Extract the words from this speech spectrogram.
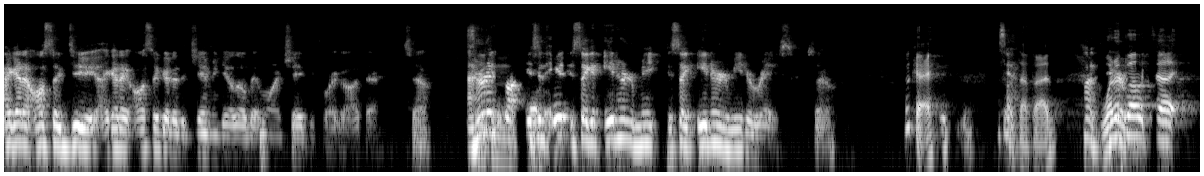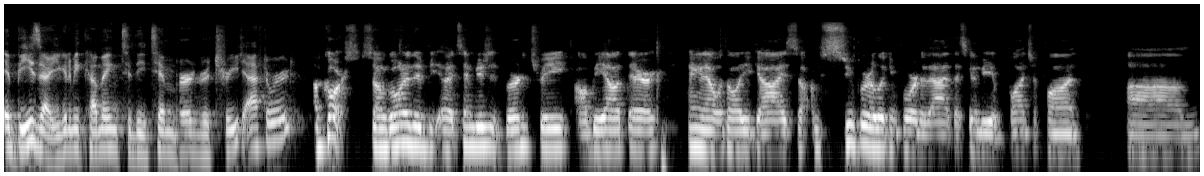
I gotta also do. I gotta also go to the gym and get a little bit more in shape before I go out there. So I heard it's, it's an it's like an 800 meter it's like 800 meter race. So okay. It's yeah. not that bad. Not what about uh, Ibiza? Are you going to be coming to the Tim Burd retreat afterward? Of course. So I'm going to the uh, Tim Burd retreat. I'll be out there hanging out with all you guys. So I'm super looking forward to that. That's going to be a bunch of fun. Um,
